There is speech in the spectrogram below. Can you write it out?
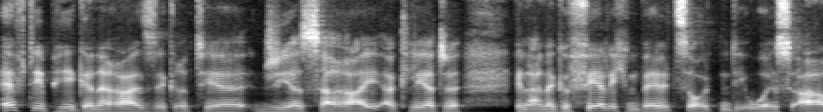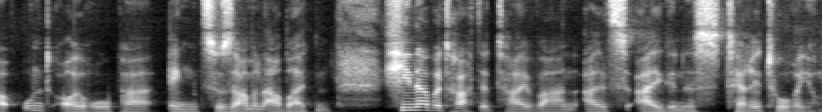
FDP-Generalsekretär Gia Sarai erklärte in einer gefährlichen Welt sollten die USA und Europa eng zusammenarbeiten. China betrachtet Taiwan als eigenes Territorium.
